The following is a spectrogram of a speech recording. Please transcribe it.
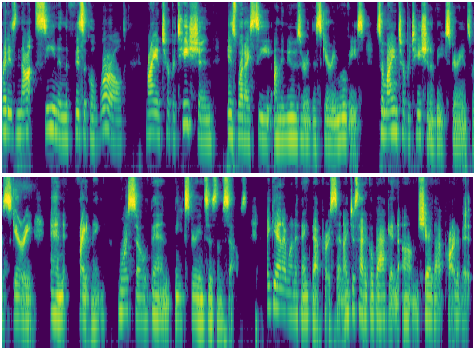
but is not seen in the physical world, my interpretation is what I see on the news or the scary movies. So my interpretation of the experience was scary and frightening, more so than the experiences themselves. Again, I want to thank that person. I just had to go back and um, share that part of it.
